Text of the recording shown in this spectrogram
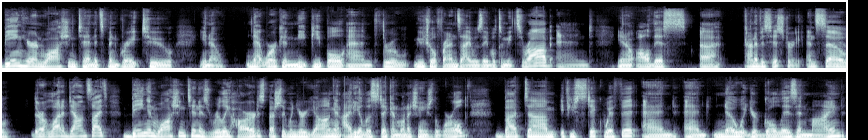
being here in Washington, it's been great to you know network and meet people. And through mutual friends, I was able to meet Saurabh, and you know all this uh, kind of his history. And so. Yeah. There are a lot of downsides. Being in Washington is really hard, especially when you're young and idealistic and want to change the world. But um, if you stick with it and and know what your goal is in mind,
